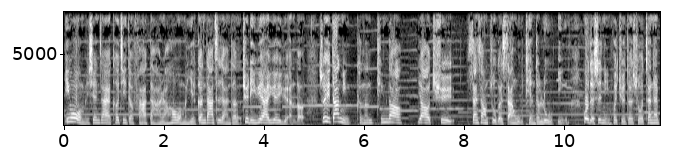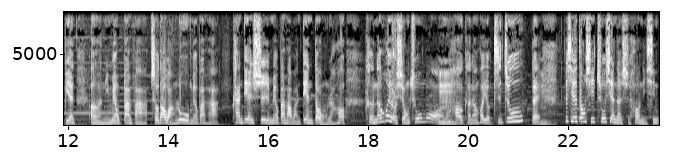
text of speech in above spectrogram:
因为我们现在科技的发达，然后我们也跟大自然的距离越来越远了，所以当你可能听到要去山上住个三五天的露营，或者是你会觉得说在那边，呃，你没有办法收到网络，没有办法看电视，没有办法玩电动，然后可能会有熊出没，嗯然后可能会有蜘蛛，对。这些东西出现的时候，你心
